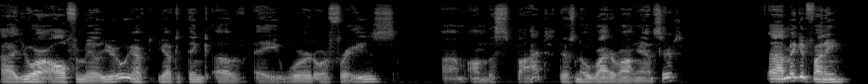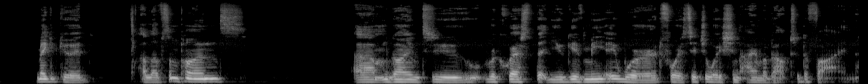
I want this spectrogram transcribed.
uh, you are all familiar. We have you have to think of a word or phrase um, on the spot. There's no right or wrong answers. Uh, make it funny, make it good. I love some puns. I'm going to request that you give me a word for a situation I'm about to define.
